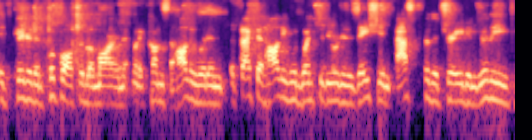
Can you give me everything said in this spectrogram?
it's bigger than football for Lamar and when it comes to Hollywood. And the fact that Hollywood went to the organization, asked for the trade, and really,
